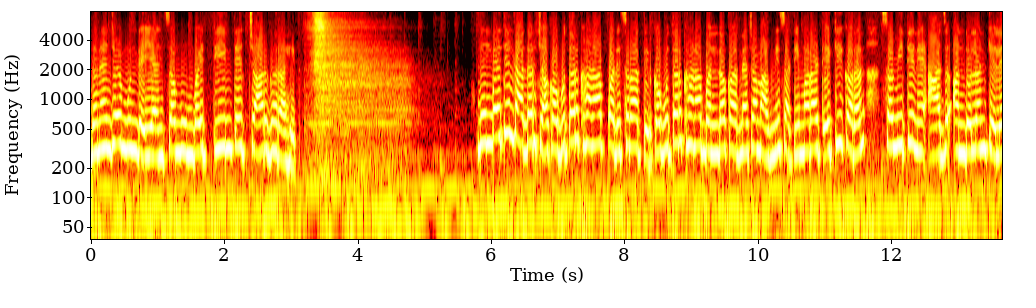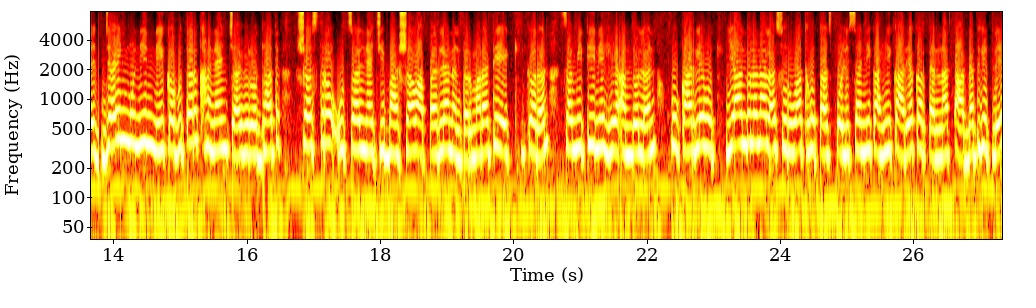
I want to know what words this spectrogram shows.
धनंजय मुंडे यांचं मुंबईत तीन ते चार घर आहेत. मुंबईतील दादरच्या कबुतरखाना परिसरातील कबुतरखाना बंद करण्याच्या मागणीसाठी मराठ एकीकरण समितीने आज आंदोलन केले. जैन मुनींनी कबुतरखान्यांच्या विरोधात शस्त्र उचलण्याची भाषा वापरल्यानंतर मराठी एकीकरण समितीने हे आंदोलन पुकारले होते. या आंदोलनाला सुरुवात होताच पोलिसांनी काही कार्यकर्त्यांना ताब्यात घेतले.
